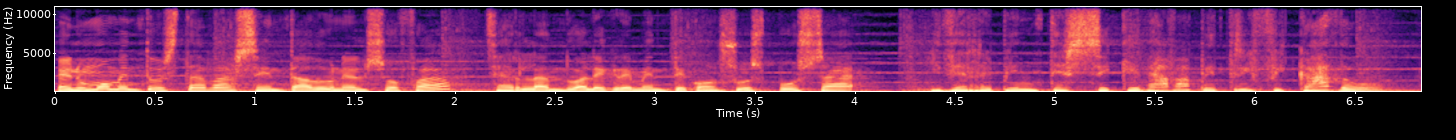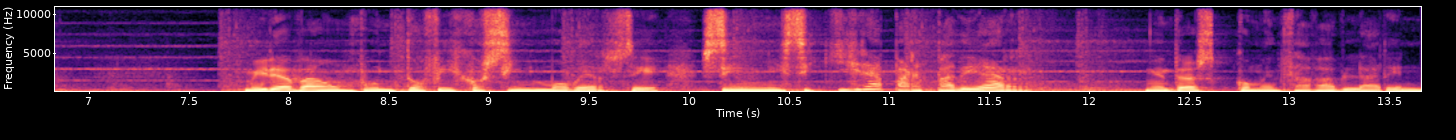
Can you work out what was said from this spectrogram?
En un momento estaba sentado en el sofá, charlando alegremente con su esposa, y de repente se quedaba petrificado. Miraba a un punto fijo sin moverse, sin ni siquiera parpadear, mientras comenzaba a hablar en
